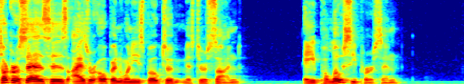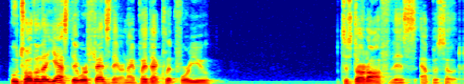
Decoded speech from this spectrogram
Tucker says his eyes were open when he spoke to Mr. Sund, a Pelosi person, who told him that yes, there were feds there. And I played that clip for you to start off this episode.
